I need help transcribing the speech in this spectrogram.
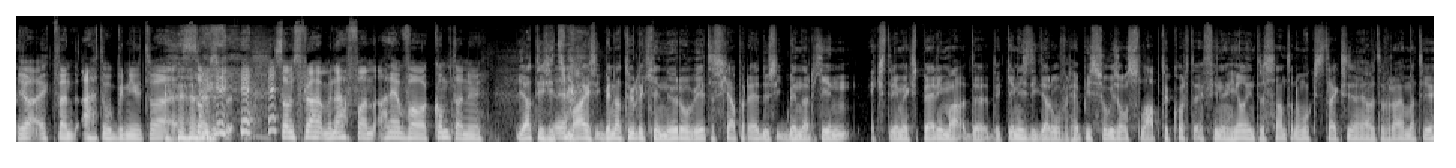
Ja, ik ben echt ook benieuwd. Soms, soms vraag ik me af van, allee, wat komt dat nu? Ja, het is iets magisch. Ik ben natuurlijk geen neurowetenschapper, hè, dus ik ben daar geen extreem expert in, maar de, de kennis die ik daarover heb is sowieso een slaaptekort. Ik vind het heel interessant om ook straks aan jou te vragen, Mathieu.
